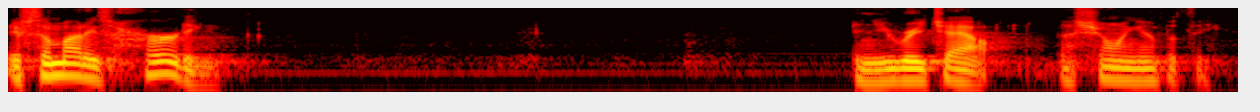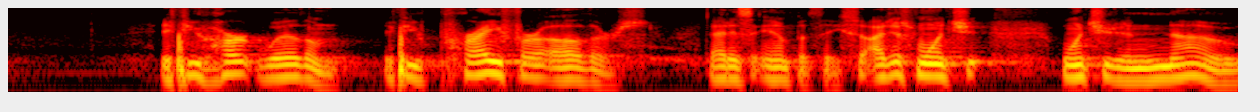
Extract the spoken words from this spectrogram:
If somebody's hurting and you reach out, that's showing empathy. If you hurt with them, if you pray for others, that is empathy. So I just want you, want you to know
